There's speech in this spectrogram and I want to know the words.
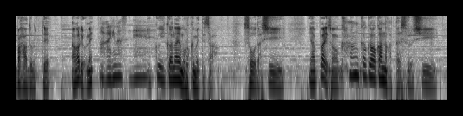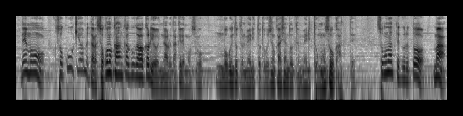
バハードルって上がるよね。上がりますね。行く行かないも含めてさ。そうだしやっぱりその感覚が分かんなかったりするしでもそこを極めたらそこの感覚が分かるようになるだけでもすごく僕にとってのメリットとうちの会社にとってのメリットものすごくあって。そうなってくるとまあ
